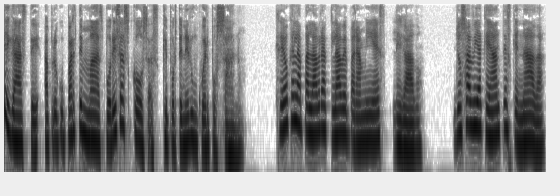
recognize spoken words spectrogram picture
llegaste a preocuparte más por esas cosas que por tener un cuerpo sano? Creo que la palabra clave para mí es legado. Yo sabía que antes que nada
